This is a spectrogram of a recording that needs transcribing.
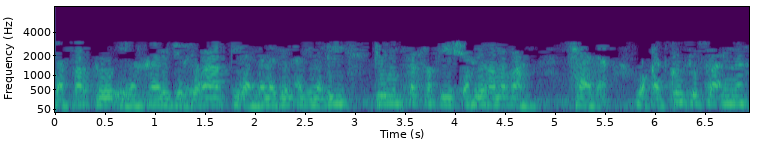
سافرت إلى خارج العراق إلى بلد أجنبي في منتصف شهر رمضان. هذا. وقد كنت صائمة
